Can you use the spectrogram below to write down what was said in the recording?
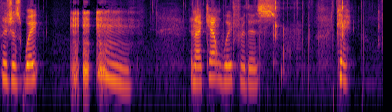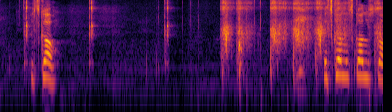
Let's just wait. and I can't wait for this. Okay, let's go. Let's go, let's go, let's go.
